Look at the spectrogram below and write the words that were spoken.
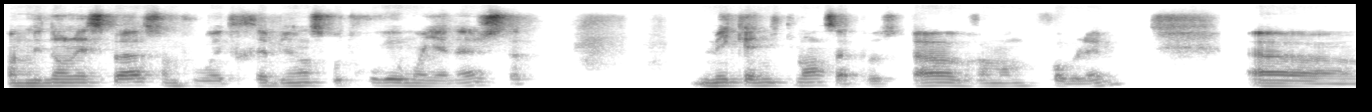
on est dans l'espace, on pourrait très bien se retrouver au Moyen Âge. Mécaniquement, ça pose pas vraiment de problème. Euh,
